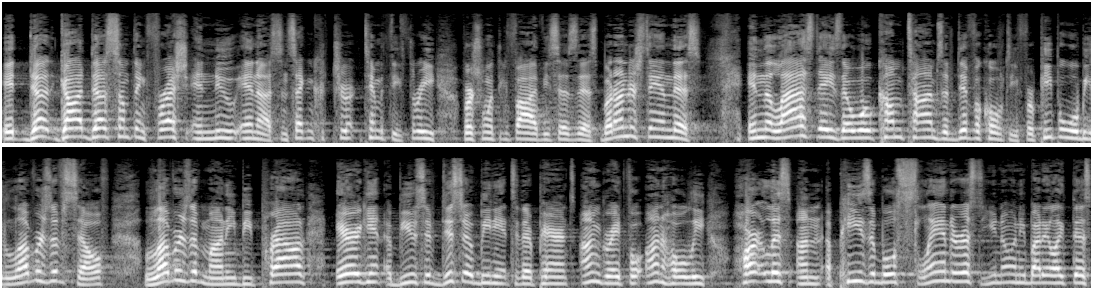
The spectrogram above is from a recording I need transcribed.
It does, God does something fresh and new in us. In 2 Timothy 3, verse 1 through 5, he says this, But understand this, in the last days there will come times of difficulty, for people will be lovers of self, lovers of money, be proud, arrogant, abusive, disobedient to their parents, ungrateful, unholy, heartless, unappeasable, slanderous. Do you know anybody like this?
